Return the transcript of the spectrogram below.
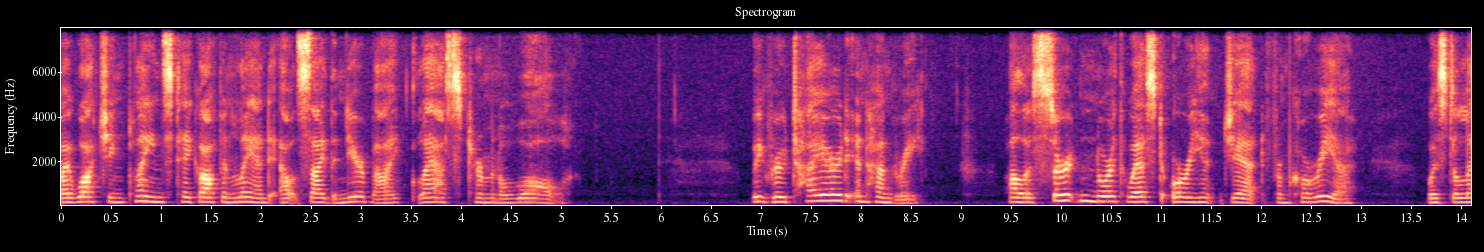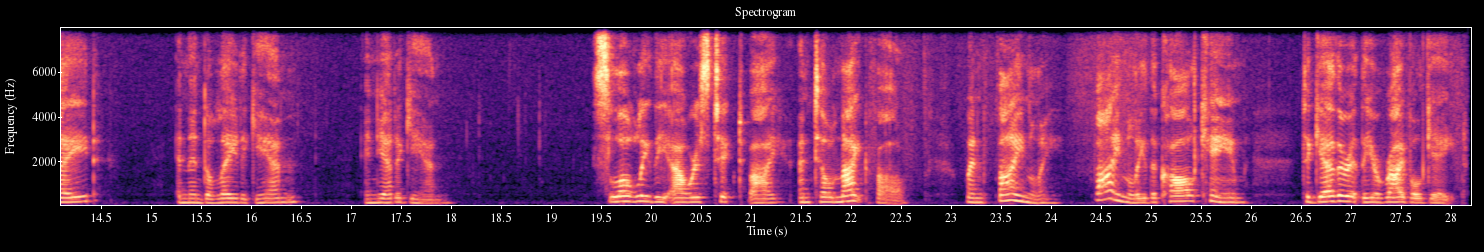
by watching planes take off and land outside the nearby glass terminal wall. We grew tired and hungry, while a certain Northwest Orient jet from Korea was delayed and then delayed again and yet again. Slowly the hours ticked by until nightfall, when finally, finally the call came together at the arrival gate.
